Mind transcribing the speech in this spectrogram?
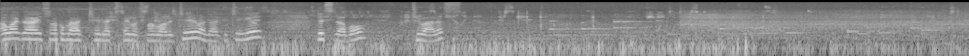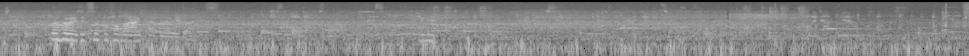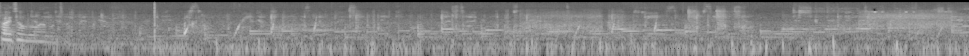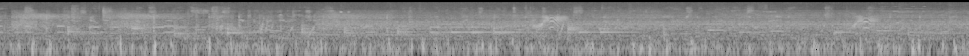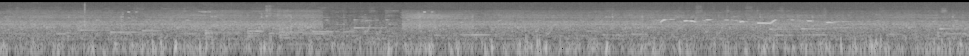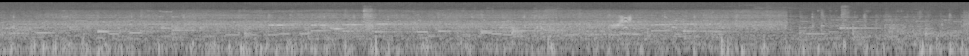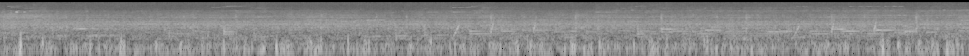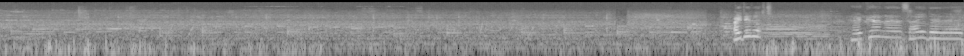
Alright guys, welcome back to Let's Play Where's My Water 2 as I continue this level to Alice. Well, hurry, just looking for my iPad now, you guys. We need find someone I did it! Thank goodness, I did it!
